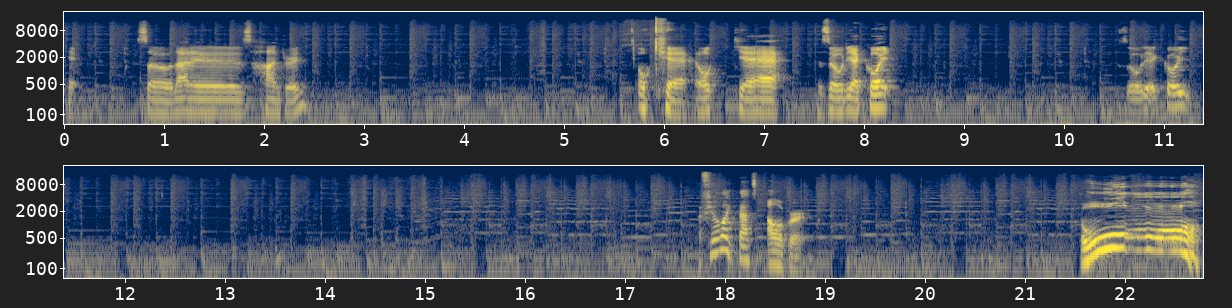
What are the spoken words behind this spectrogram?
Okay, so that is 100. Okay, okay. Zodiac koi. Zodiac koi. I feel like that's Albert. Oh!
